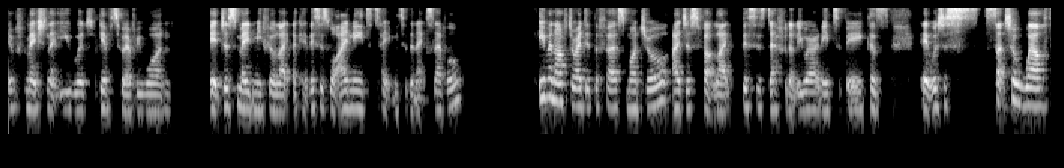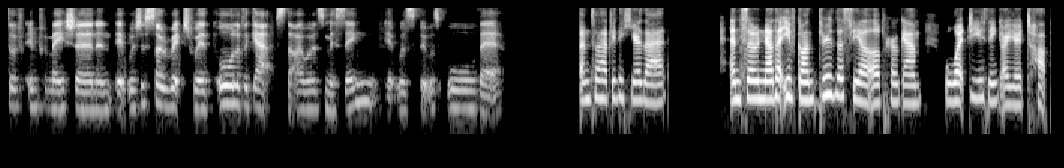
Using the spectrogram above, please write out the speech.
information that you would give to everyone, it just made me feel like, okay, this is what I need to take me to the next level even after I did the first module, I just felt like this is definitely where I need to be because it was just such a wealth of information and it was just so rich with all of the gaps that I was missing. It was it was all there. I'm so happy to hear that. And so now that you've gone through the CLL program, what do you think are your top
